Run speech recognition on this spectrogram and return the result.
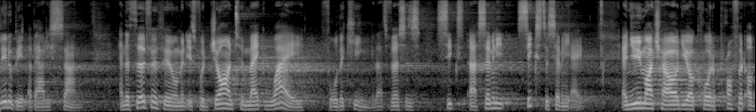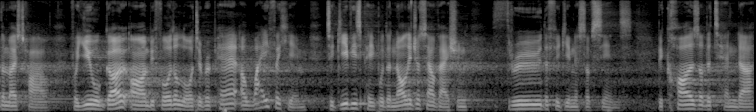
little bit about his son. And the third fulfillment is for John to make way for the king. That's verses six, uh, 76 to 78. And you, my child, you are called a prophet of the Most High, for you will go on before the Lord to prepare a way for him to give his people the knowledge of salvation through the forgiveness of sins because of the tender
